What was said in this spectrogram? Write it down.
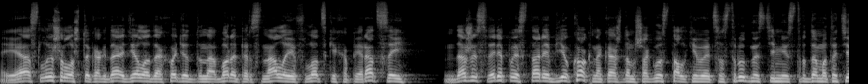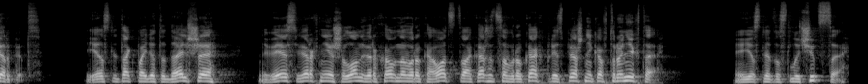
Я слышал, что когда дело доходит до набора персонала и флотских операций, даже свирепый старый Бьюкок на каждом шагу сталкивается с трудностями и с трудом это терпит. Если так пойдет и дальше, весь верхний эшелон верховного руководства окажется в руках приспешников Трунихта. Если это случится,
